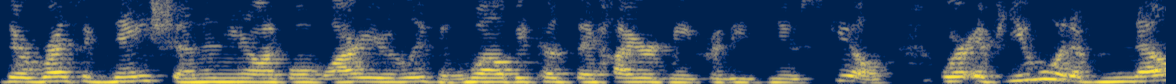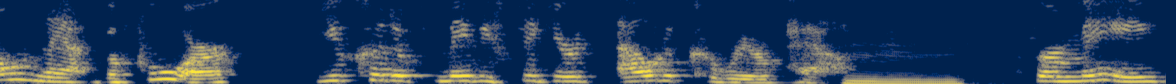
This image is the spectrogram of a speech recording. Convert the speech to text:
their resignation and you're like well why are you leaving well because they hired me for these new skills where if you would have known that before you could have maybe figured out a career path. Hmm. for me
